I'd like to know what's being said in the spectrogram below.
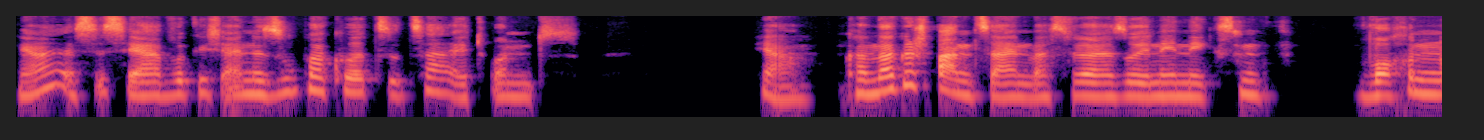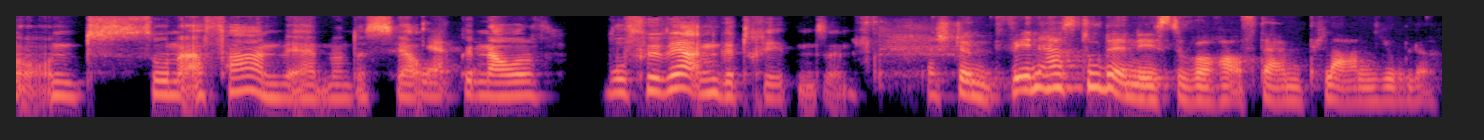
Ja, es ist ja wirklich eine super kurze Zeit und ja, können wir gespannt sein, was wir so in den nächsten Wochen und so erfahren werden. Und das ist ja auch ja. genau, wofür wir angetreten sind. Das stimmt. Wen hast du denn nächste Woche auf deinem Plan, Jule?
